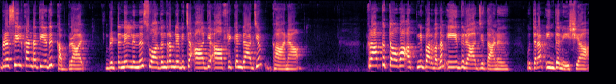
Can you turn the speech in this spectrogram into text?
ബ്രസീൽ കണ്ടെത്തിയത് കബ്രാൾ. ബ്രിട്ടനിൽ നിന്ന് സ്വാതന്ത്ര്യം ലഭിച്ച ആദ്യ ആഫ്രിക്കൻ രാജ്യം ഘാന ക്രാക്കത്തോവ അഗ്നിപർവതം ഏത് രാജ്യത്താണ്? ഉത്തരം ഇന്തോനേഷ്യ.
